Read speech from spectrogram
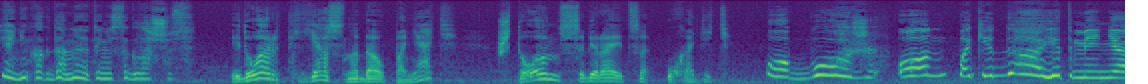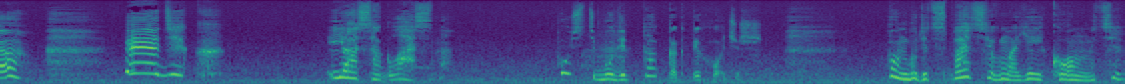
Я никогда на это не соглашусь. Эдуард ясно дал понять, что он собирается уходить. О, Боже, он покидает меня! Эдик, я согласна. Пусть будет так, как ты хочешь. Он будет спать в моей комнате.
